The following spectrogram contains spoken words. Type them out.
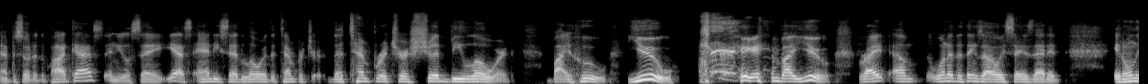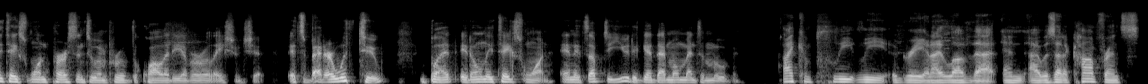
episode of the podcast and you'll say, Yes, Andy said lower the temperature. The temperature should be lowered by who? You. by you, right? Um, one of the things I always say is that it it only takes one person to improve the quality of a relationship. It's better with two, but it only takes one. And it's up to you to get that momentum moving. I completely agree. And I love that. And I was at a conference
